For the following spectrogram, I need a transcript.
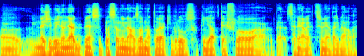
uh, než bych měl nějak úplně super silný názor na to, jaký budou schopni dělat cashflow a ceny elektřiny a tak dále.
